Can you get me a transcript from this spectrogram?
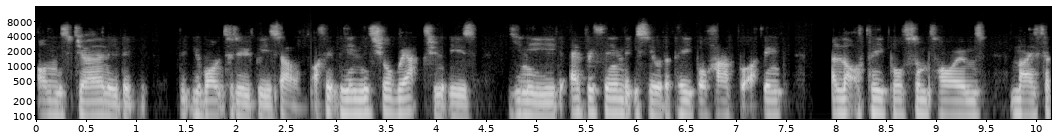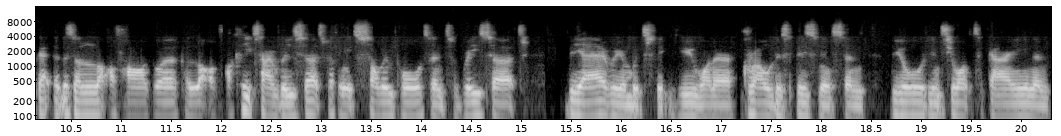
on this journey that that you want to do for yourself, I think the initial reaction is you need everything that you see other people have. But I think a lot of people sometimes may forget that there's a lot of hard work, a lot of, I keep saying research, but I think it's so important to research the area in which that you want to grow this business and the audience you want to gain. And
